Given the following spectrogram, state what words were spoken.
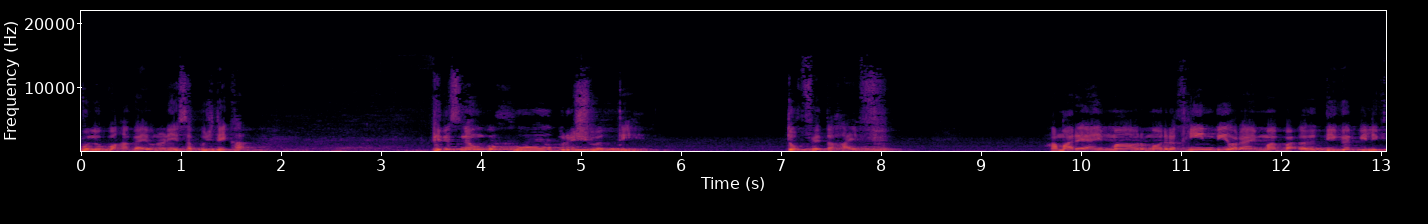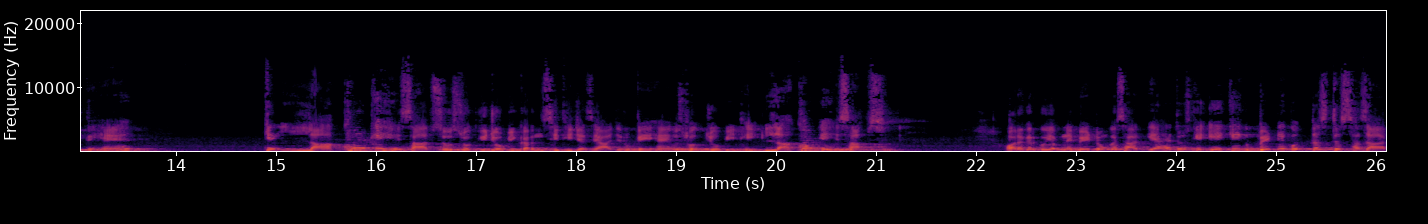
وہ لوگ وہاں گئے، انہوں نے یہ سب کچھ دیکھا۔ پھر اس نے ان کو خوب رشوت دی۔ تحفے تحائف۔ ہمارے ائمہ اور مورخین بھی اور ائمہ دیگر بھی لکھتے ہیں کہ لاکھوں کے حساب سے اس وقت کی جو بھی کرنسی تھی، جیسے آج روپے ہیں، اس وقت جو بھی تھی، لاکھوں کے حساب سے۔ اور اگر کوئی اپنے بیٹوں کے ساتھ گیا ہے تو اس کے ایک ایک بیٹے کو دس دس ہزار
